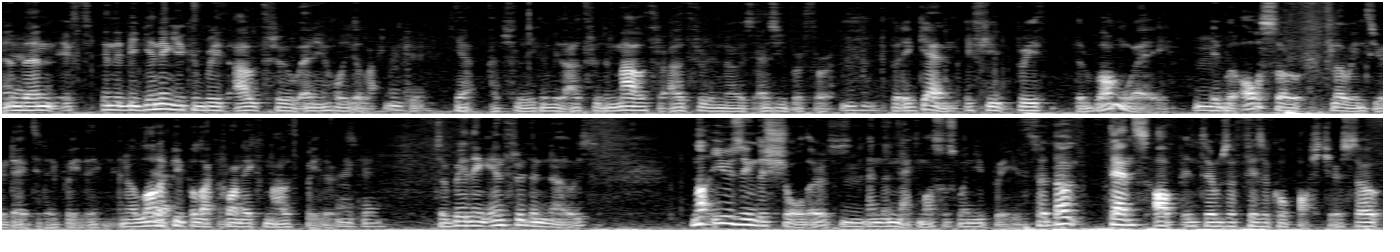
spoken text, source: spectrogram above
and yeah. then if in the beginning you can breathe out through any hole you like. Okay. Yeah, absolutely. You can breathe out through the mouth or out through the nose as you prefer. Mhm. But again, if you breathe the wrong way, it Mm. will also flow into your day-to-day breathing. And a lot of people are chronic mouth breathers. Okay. So breathing in through the nose, not using the shoulders Mm. and the neck muscles when you breathe. So don't tense up in terms of physical posture. So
